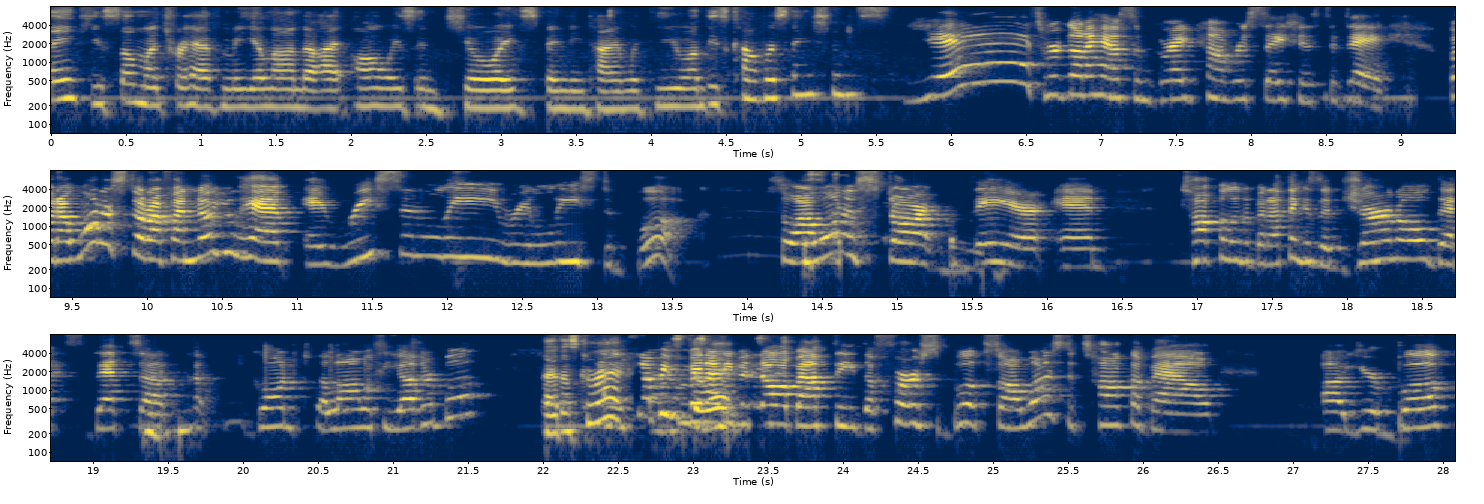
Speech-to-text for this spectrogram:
Thank you so much for having me, Yolanda. I always enjoy spending time with you on these conversations. Yes, we're going to have some great conversations today. But I want to start off. I know you have a recently released book. So I want to start there and talk a little bit. I think it's a journal that's that's uh, mm-hmm. going along with the other book. That is correct. And some people may correct. not even know about the the first book. So I want us to talk about uh, your book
